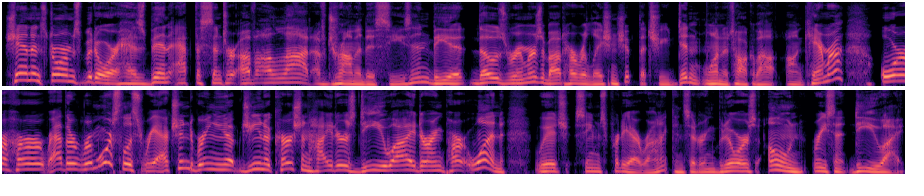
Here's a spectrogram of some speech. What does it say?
Shannon Storms Beador has been at the center of a lot of drama this season, be it those rumors about her relationship that she didn't want to talk about on camera, or her rather remorseless reaction to bringing up Gina Kirschenheiter's DUI during part one, which seems pretty ironic considering Beador's own recent DUI.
